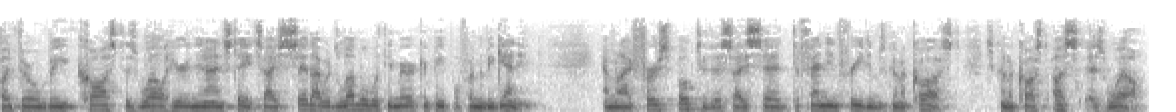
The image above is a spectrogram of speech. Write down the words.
But there will be cost as well here in the United States. I said I would level with the American people from the beginning. And when I first spoke to this, I said defending freedom is going to cost. It's going to cost us as well.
